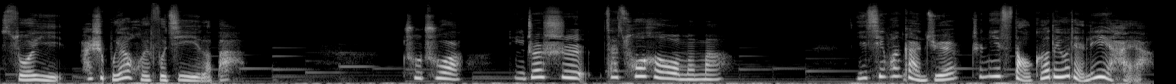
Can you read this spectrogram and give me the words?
所以还是不要恢复记忆了吧。初初，你这是在撮合我们吗？倪清欢感觉这妮子倒戈的有点厉害呀，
